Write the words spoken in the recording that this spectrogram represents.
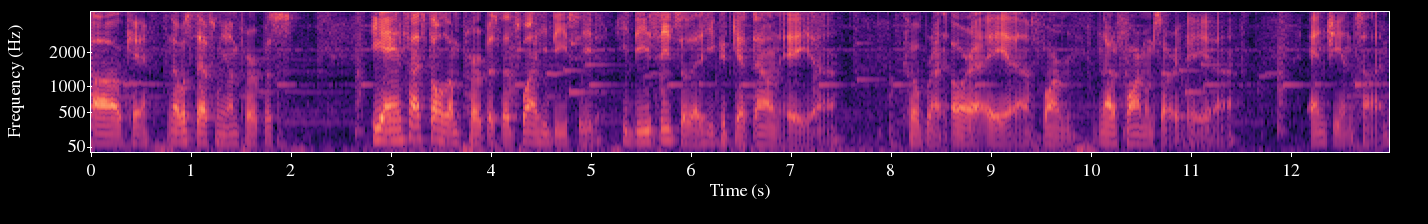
Uh, okay, that was definitely on purpose. He anti-stalled on purpose, that's why he DC'd. He DC'd so that he could get down a uh, Cobra, or a uh, farm, not a farm, I'm sorry, a uh, NG in time.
